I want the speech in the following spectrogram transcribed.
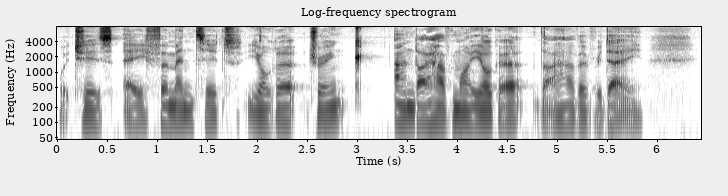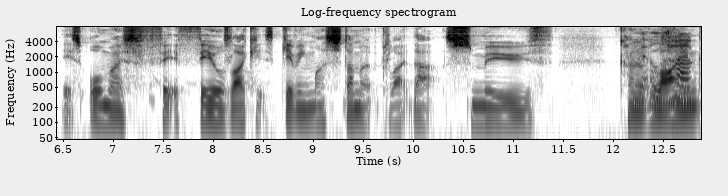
which is a fermented yogurt drink, and I have my yogurt that I have every day, it's almost it feels like it's giving my stomach like that smooth kind of Little line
